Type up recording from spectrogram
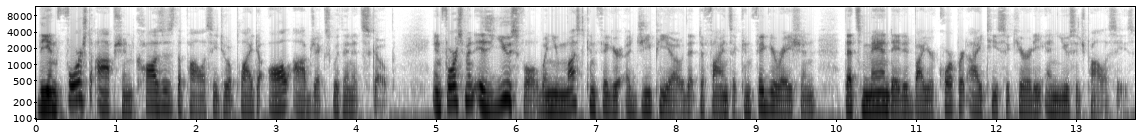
The enforced option causes the policy to apply to all objects within its scope. Enforcement is useful when you must configure a GPO that defines a configuration that's mandated by your corporate IT security and usage policies.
